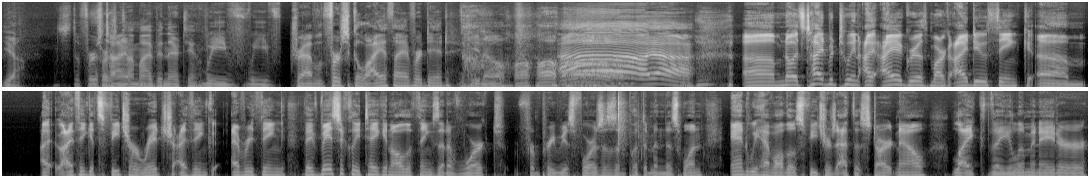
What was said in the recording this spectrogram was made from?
yeah, It's the first, first time, I've been there too. we've we've traveled. First Goliath I ever did. You know. Ah, yeah. Um, no, it's tied between. I, I agree with Mark. I do think. Um, I, I think it's feature rich. I think everything they've basically taken all the things that have worked from previous Forzas and put them in this one, and we have all those features at the start now, like the Eliminator,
